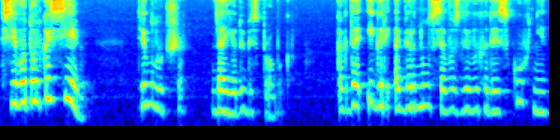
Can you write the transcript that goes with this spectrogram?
Всего только семь, тем лучше» доеду без пробок. Когда Игорь обернулся возле выхода из кухни,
